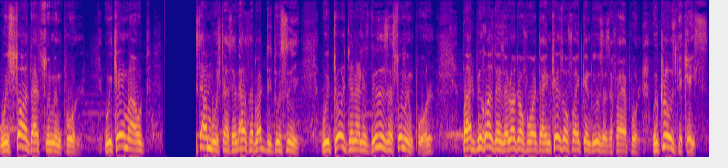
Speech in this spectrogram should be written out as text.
we saw that swimming pool. We came out, ambushed us and asked us, what did you see? We told journalists, this is a swimming pool, but because there's a lot of water, in case of fire, it can be used as a fire pool. We closed the case.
